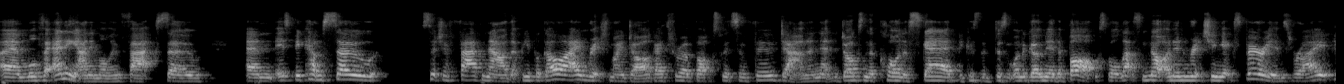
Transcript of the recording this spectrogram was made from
um well for any animal in fact. So um it's become so such a fad now that people go oh, i enriched my dog. I threw a box with some food down and then the dog's in the corner scared because it doesn't want to go near the box. Well that's not an enriching experience right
